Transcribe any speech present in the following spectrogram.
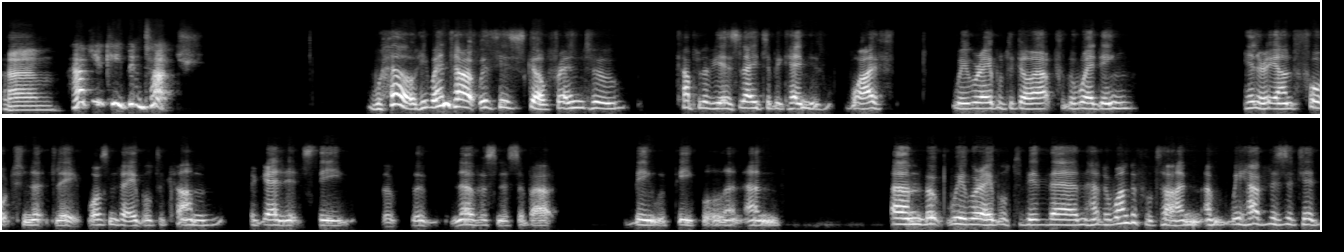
Um, how do you keep in touch? Well, he went out with his girlfriend, who a couple of years later became his wife. We were able to go out for the wedding. Hillary, unfortunately, wasn't able to come. Again, it's the, the, the nervousness about being with people and, and um, but we were able to be there and had a wonderful time. And we have visited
